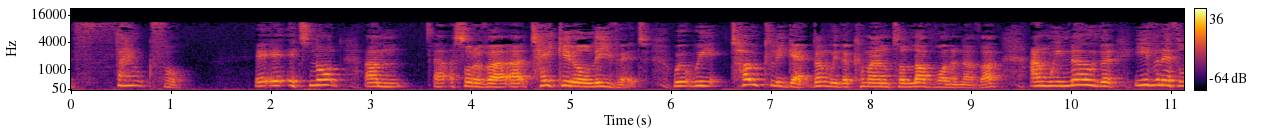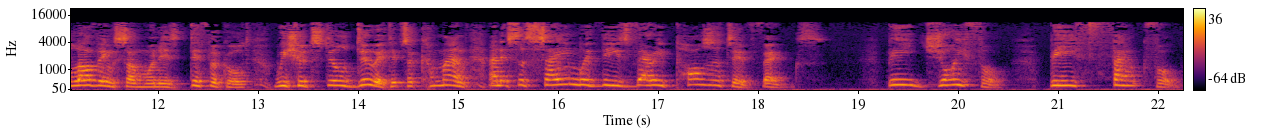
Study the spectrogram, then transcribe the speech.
thankful. It's not um, a sort of a, a, take it or leave it. We, we totally get, don't we, the command to love one another. And we know that even if loving someone is difficult, we should still do it. It's a command. And it's the same with these very positive things. Be joyful. Be thankful.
